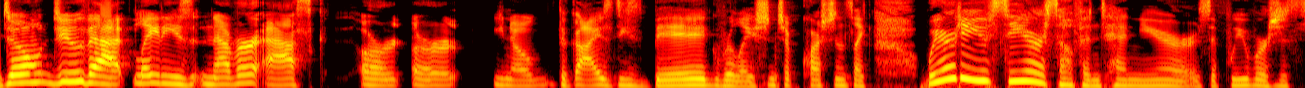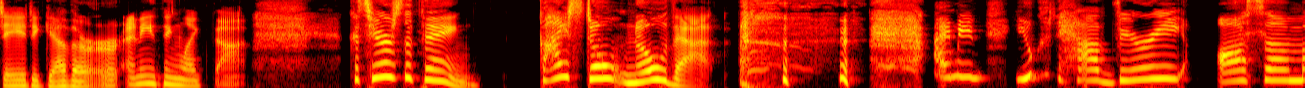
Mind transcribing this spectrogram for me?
don't do that. Ladies, never ask or, or, you know, the guys these big relationship questions like, where do you see yourself in 10 years if we were to stay together or anything like that? Because here's the thing guys don't know that. I mean, you could have very awesome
